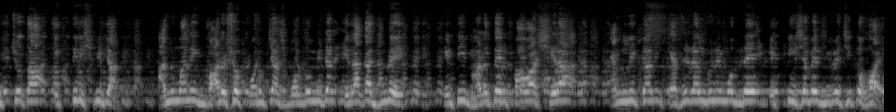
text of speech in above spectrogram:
উচ্চতা একত্রিশ মিটার। আনুমানিক বারোশো পঞ্চাশ বর্গমিটার এলাকা জুড়ে এটি ভারতের পাওয়া সেরা অ্যাংলিকান ক্যাথেড্রালগুলির মধ্যে একটি হিসেবে বিবেচিত হয়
